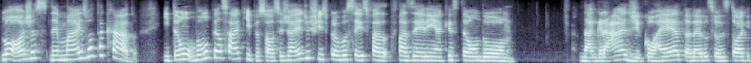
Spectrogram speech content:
lojas, né, mais o atacado. Então, vamos pensar aqui, pessoal, se já é difícil para vocês fa- fazerem a questão do da grade correta, né, do seu estoque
